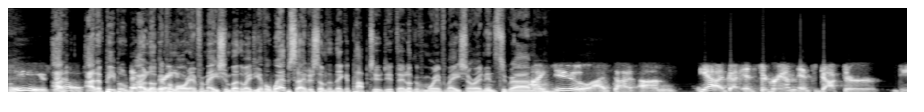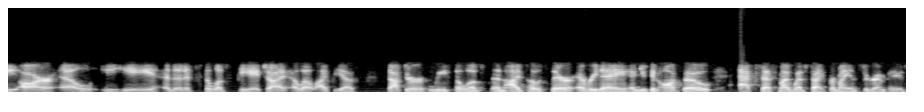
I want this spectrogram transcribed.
Please, And, yes. and if people That'd are looking for more information, by the way, do you have a website or something they could pop to if they're looking for more information or an Instagram? Or, I do. I've got um yeah, I've got Instagram. It's Dr. D R L E E and then it's Phillips P H I L L I P S. Dr. Lee Phillips and I post there every day and you can also access my website from my Instagram page.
